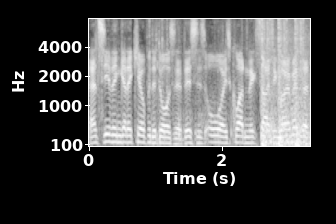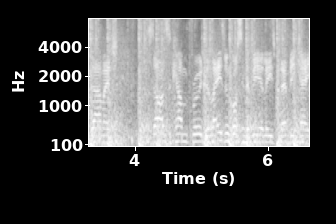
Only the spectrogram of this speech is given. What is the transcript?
Let's see if they can get a kill for the doors here. This is always quite an exciting moment. The damage starts to come through. Delays on crossing the B at least, but NBK,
